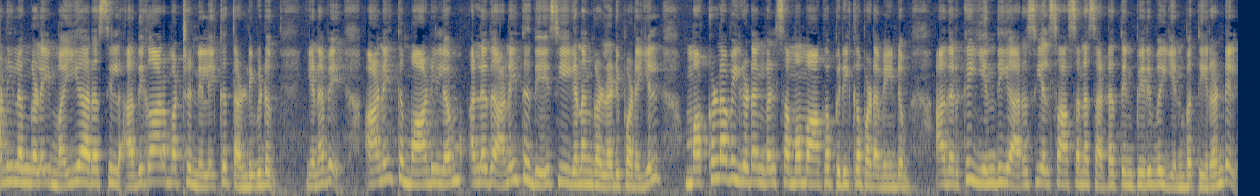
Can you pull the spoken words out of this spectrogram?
மாநிலங்களை மைய அரசில் அதிகாரமற்ற நிலைக்கு தள்ளிவிடும். எனவே அனைத்து மாநிலம் அல்லது அனைத்து தேசிய இனங்கள் அடிப்படையில் மக்களவை இடங்கள் சமமாக பிரிக்கப்பட வேண்டும். அதற்கு இந்திய அரசியல் சாசன சட்டத்தின் பிரிவு எண்பத்தி இரண்டில்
